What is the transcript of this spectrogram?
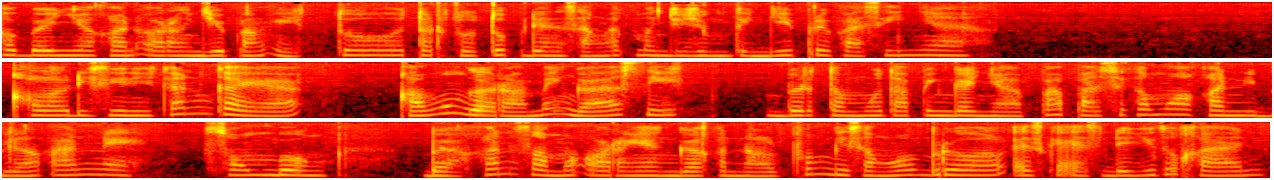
Kebanyakan orang Jepang itu tertutup dan sangat menjunjung tinggi privasinya. Kalau di sini kan kayak kamu nggak rame nggak asik, bertemu tapi nggak nyapa pasti kamu akan dibilang aneh, sombong, bahkan sama orang yang nggak kenal pun bisa ngobrol SKSD gitu kan.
